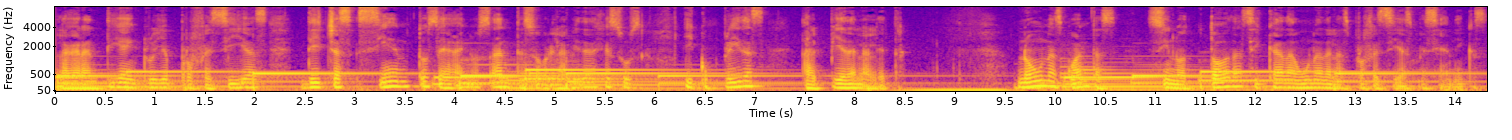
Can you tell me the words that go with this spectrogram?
La garantía incluye profecías dichas cientos de años antes sobre la vida de Jesús y cumplidas al pie de la letra. No unas cuantas, sino todas y cada una de las profecías mesiánicas.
